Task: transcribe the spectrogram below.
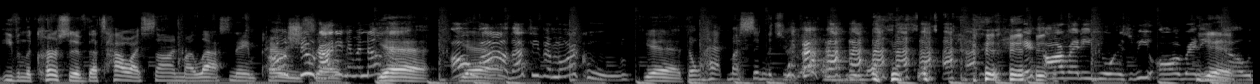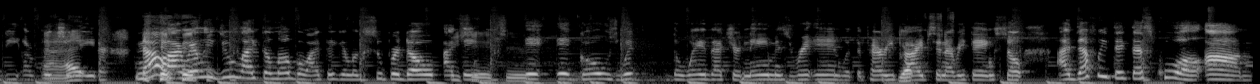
even the cursive, that's how I signed my last name, Perry. Oh shoot, so, I didn't even know yeah, that. Oh yeah. wow, that's even more cool. Yeah, don't hack my signature. it's already yours. We already yeah. know the originator. Right. No, I really do like the logo. I think it looks super dope. I Appreciate think you. it it goes with the way that your name is written with the Perry yep. pipes and everything. So I definitely think that's cool. Um,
